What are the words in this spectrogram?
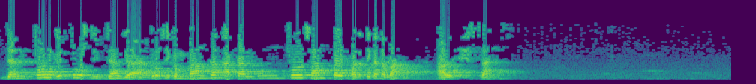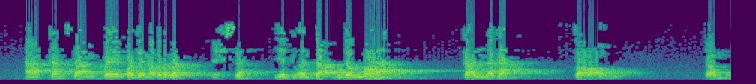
Dan kalau itu terus dijaga, terus dikembangkan akan muncul sampai pada tingkat apa? Al-ihsan. Akan sampai pada mata apa? Ihsan. Yaitu anta'budallaha ka'annaka tarahu. Kamu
